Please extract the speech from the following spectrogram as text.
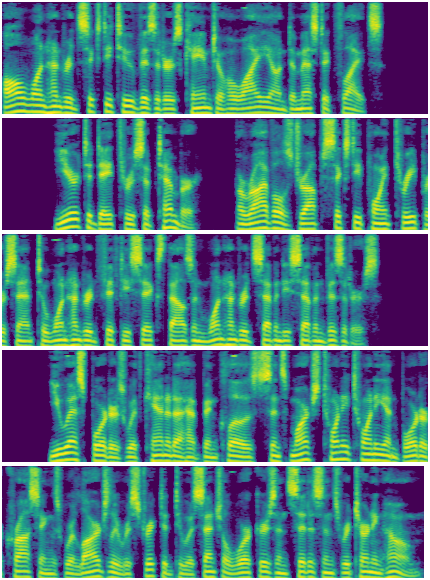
All 162 visitors came to Hawaii on domestic flights. Year to date through September, arrivals dropped 60.3% to 156,177 visitors. U.S. borders with Canada have been closed since March 2020 and border crossings were largely restricted to essential workers and citizens returning home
